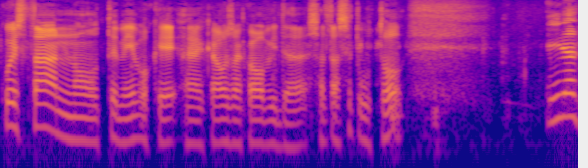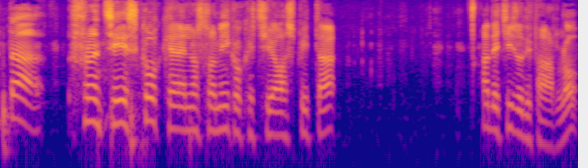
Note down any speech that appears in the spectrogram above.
Quest'anno temevo che a eh, causa Covid saltasse tutto. In realtà Francesco, che è il nostro amico che ci ospita, ha deciso di farlo.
